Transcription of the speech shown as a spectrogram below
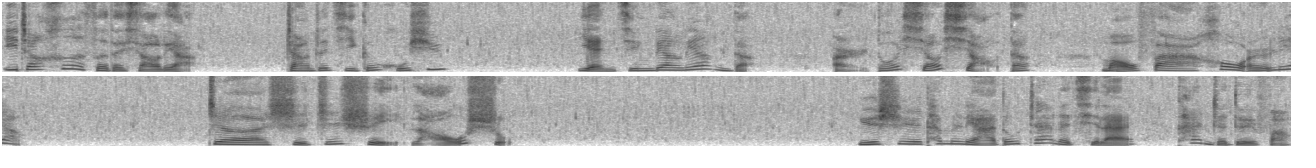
一张褐色的小脸，长着几根胡须，眼睛亮亮的，耳朵小小的，毛发厚而亮。这是只水老鼠。于是他们俩都站了起来，看着对方。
